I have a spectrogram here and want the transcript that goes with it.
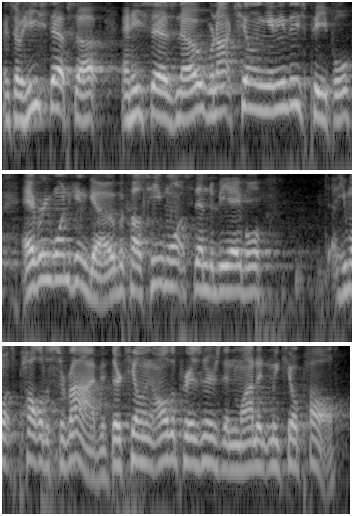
And so he steps up and he says, No, we're not killing any of these people. Everyone can go because he wants them to be able, he wants Paul to survive. If they're killing all the prisoners, then why didn't we kill Paul?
